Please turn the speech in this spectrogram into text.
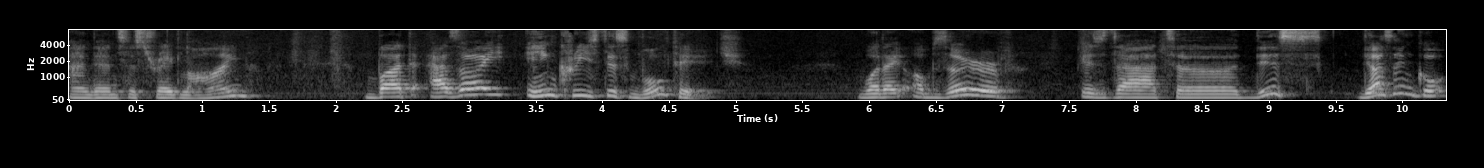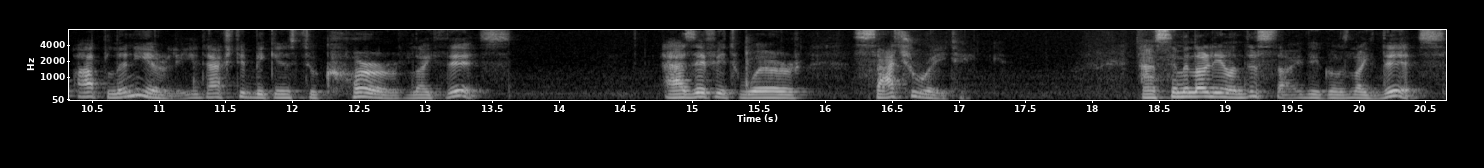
And then it's a straight line. But as I increase this voltage, what I observe is that uh, this doesn't go up linearly. It actually begins to curve like this, as if it were saturating. And similarly on this side, it goes like this.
